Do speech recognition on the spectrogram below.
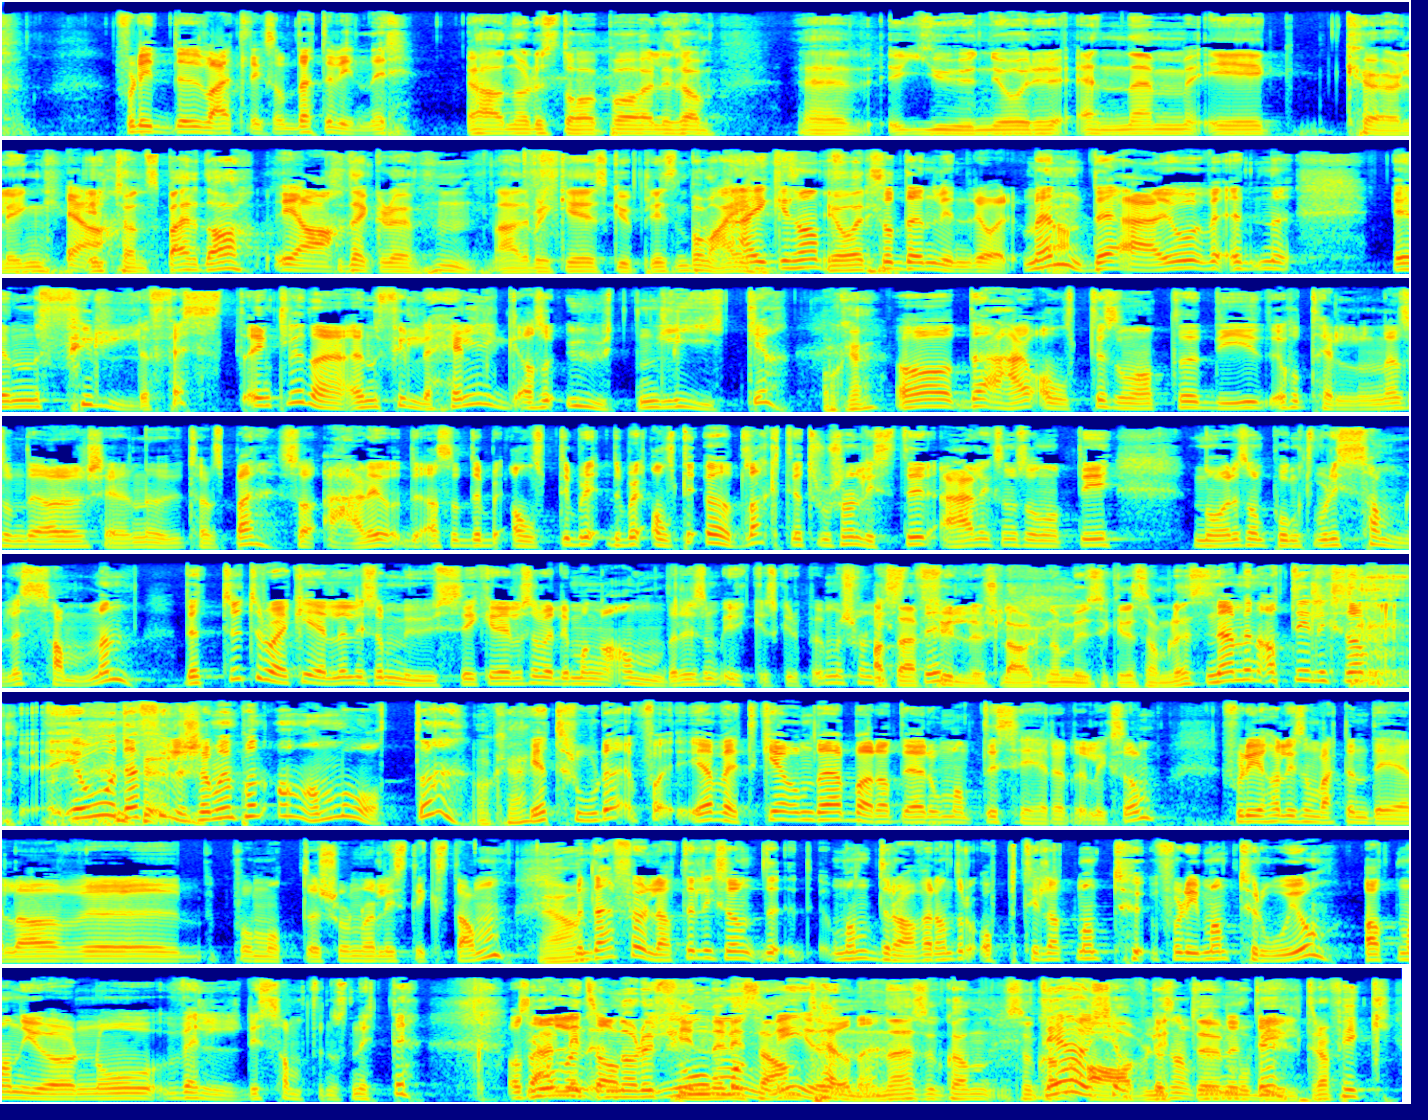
Fordi du veit liksom Dette vinner. Ja, når du står på liksom eh, junior-NM i curling Ja. i Tønsberg, da Ja. så tenker du hm, nei, det blir ikke Scoop-prisen på meg Nei, i år. Så den vinner i år. Men Ja. det er jo en, en fyllefest, egentlig. det En fyllehelg. Altså uten like. Okay. Og det er jo alltid sånn at de hotellene som de arrangerer nede i Tønsberg, så er det jo altså det, blir alltid, det blir alltid ødelagt. Jeg tror journalister er liksom sånn at de når et sånt punkt hvor de samles sammen. Dette tror jeg ikke gjelder liksom musikere eller så veldig mange andre liksom yrkesgrupper. Men At det er fylleslag når musikere samles? Nei, men at de liksom Jo, det er fylleslag, men på en annen måte. Okay. Jeg tror det Jeg vet ikke om det er bare at jeg romantiserer det, liksom. For de har liksom vært en del av øh, på en måte journalistikkstanden. Ja. Men der føler jeg at det liksom Man drar hverandre opp til at man Fordi man tror jo at man gjør noe veldig samfunnsnyttig. Jo, men sånn når du jo, finner disse gjør det. antennene som kan, som kan avlytte mobiltrafikk,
